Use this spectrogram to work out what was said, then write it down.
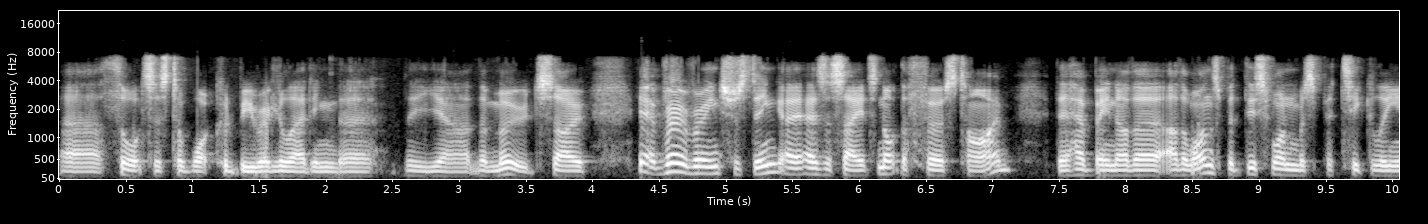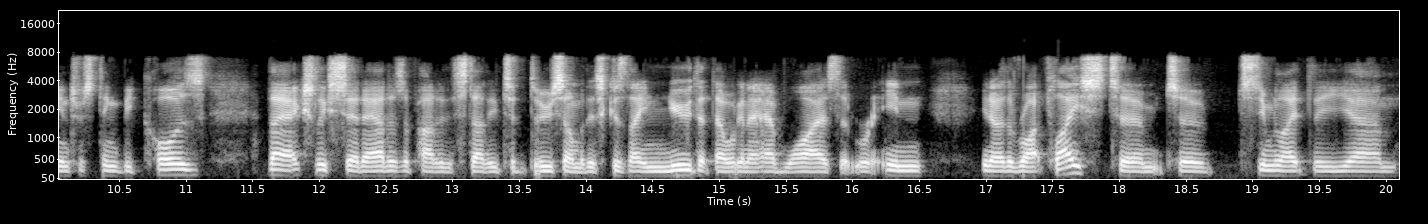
uh, thoughts as to what could be regulating the the uh, the mood. So yeah, very very interesting. As I say, it's not the first time. There have been other other ones, but this one was particularly interesting because they actually set out as a part of the study to do some of this because they knew that they were going to have wires that were in you know the right place to to stimulate the um,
